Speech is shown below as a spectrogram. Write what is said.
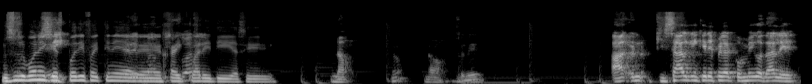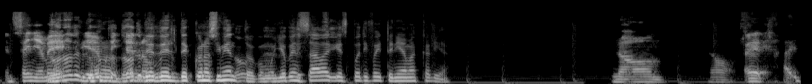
¿No se supone que Sí. Spotify tiene ¿Eres más eh, high quality así? No. ¿No? No. Ah, quizá alguien quiere pelear conmigo, dale, enséñame. No, no te pregunto, no te. Desde el desconocimiento, No, como desde yo pensaba sí. que Spotify tenía más calidad. No, no. Eh, hay,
